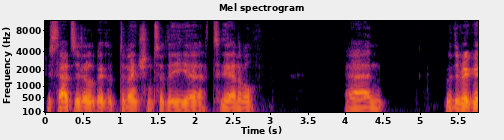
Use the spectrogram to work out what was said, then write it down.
Just adds a little bit of dimension to the uh, to the animal. And with the rigger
